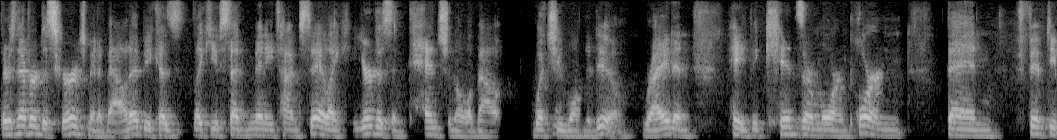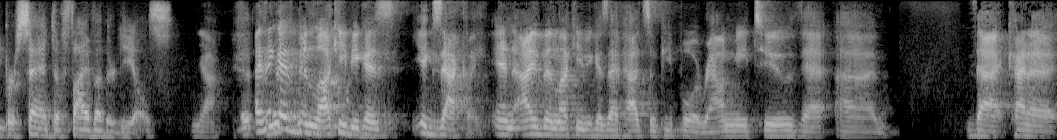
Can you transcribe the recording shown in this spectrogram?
there's never discouragement about it because like you've said many times today, like you're just intentional about what you want to do, right? And hey, the kids are more important than 50% of five other deals. Yeah. I think I've been lucky because exactly, and I've been lucky because I've had some people around me too that um, that kind of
